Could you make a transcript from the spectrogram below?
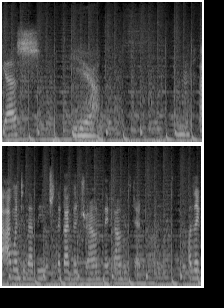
Yes. Yeah. hmm I, I went to that beach. The guy that drowned, they found his dead body. I was like,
